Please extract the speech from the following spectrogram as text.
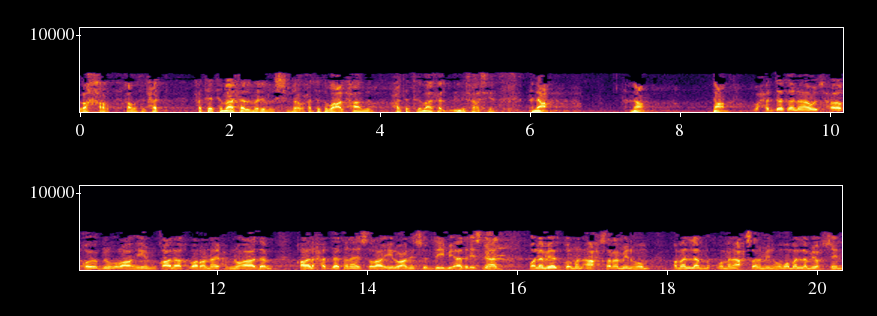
يؤخر إقامة الحد حتى يتماثل المريض بالشفاء وحتى تضع الحامل وحتى تتماثل نفاسها نعم. نعم. نعم. وحدثنا إسحاق بن إبراهيم قال أخبرنا يحيى بن آدم قال حدثنا إسرائيل عن السدي بهذا الإسناد ولم يذكر من أحسن منهم ومن لم ومن أحسن منهم ومن لم يحسن.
